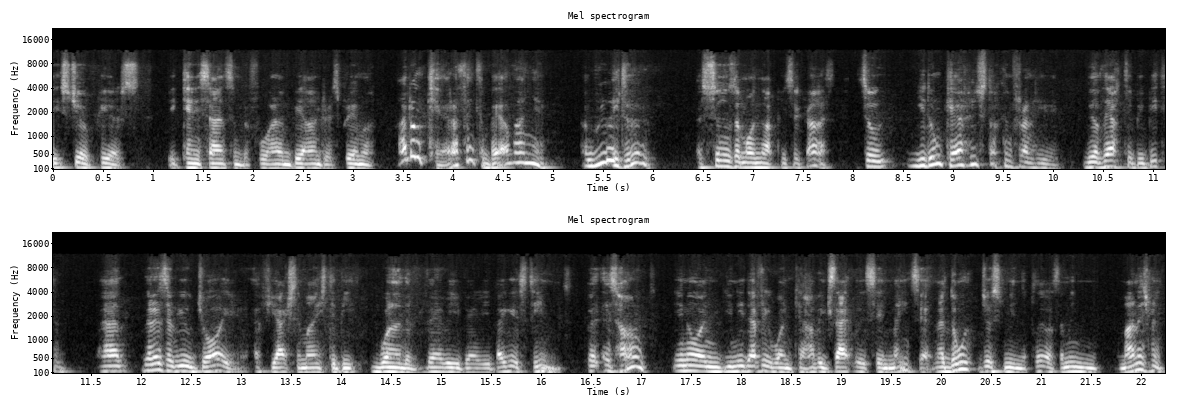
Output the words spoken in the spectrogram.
it's Stuart Pearce, beat Kenny Sansom before him, beat Andreas Brehme, I don't care. I think I'm better than you. I really do. As soon as I'm on that piece of grass. So you don't care who's stuck in front of you. They're there to be beaten. Um, there is a real joy if you actually manage to beat one of the very, very biggest teams. But it's hard, you know, and you need everyone to have exactly the same mindset. And I don't just mean the players, I mean management.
